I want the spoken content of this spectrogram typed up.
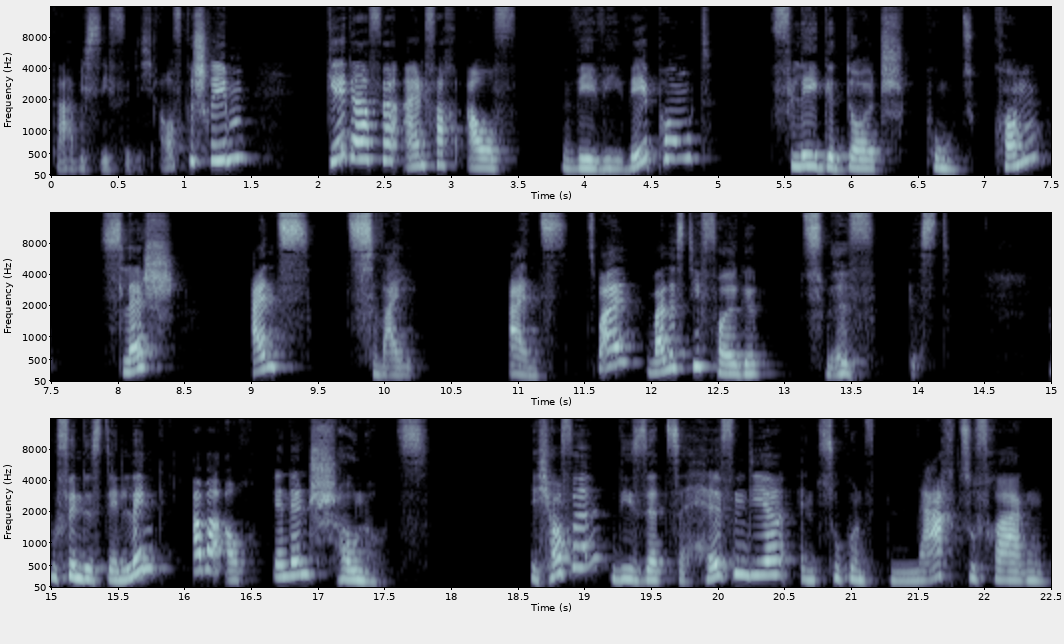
Da habe ich sie für dich aufgeschrieben. Geh dafür einfach auf www.pflegedeutsch.com slash 121, weil es die Folge 12 ist. Du findest den Link aber auch in den Show Notes. Ich hoffe, die Sätze helfen dir, in Zukunft nachzufragen,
